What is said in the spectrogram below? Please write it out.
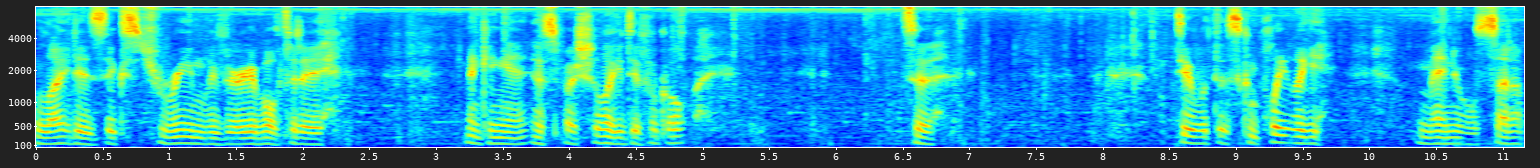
Light is extremely variable today making it especially difficult to deal with this completely manual setup.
